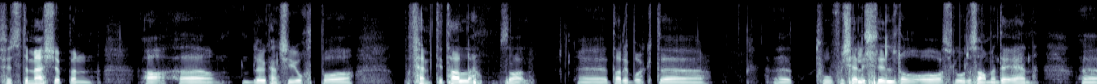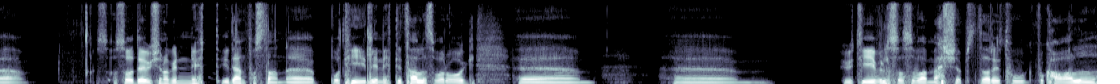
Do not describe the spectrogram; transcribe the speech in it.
Første mashupen ja, eh, ble kanskje gjort på, 50-tallet, eh, da de brukte eh, to forskjellige kilder og slo det sammen til én. Eh, så det er jo ikke noe nytt i den forstand. Eh, på tidlig 90-tallet var det òg eh, utgivelser som var mashups, der de tok vokalen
